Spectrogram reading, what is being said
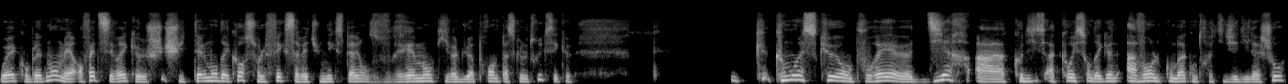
Ouais, complètement. Mais en fait, c'est vrai que je suis tellement d'accord sur le fait que ça va être une expérience vraiment qui va lui apprendre. Parce que le truc, c'est que, comment est-ce qu'on pourrait euh, dire à, Cody, à Cory Sandagon avant le combat contre TJ Dillashaw,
